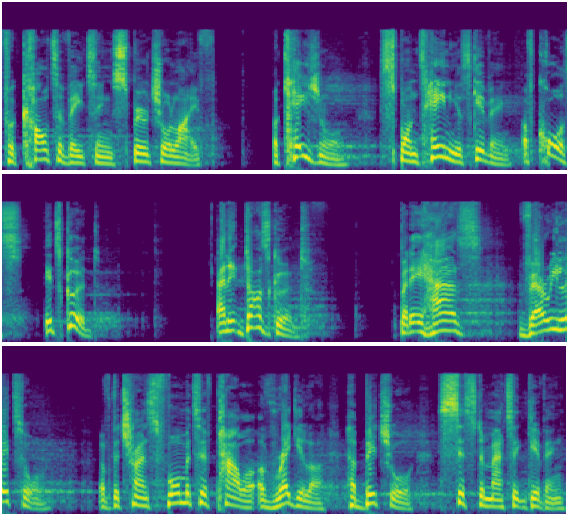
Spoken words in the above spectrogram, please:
for cultivating spiritual life. Occasional, spontaneous giving, of course, it's good. And it does good, but it has very little of the transformative power of regular, habitual, systematic giving.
